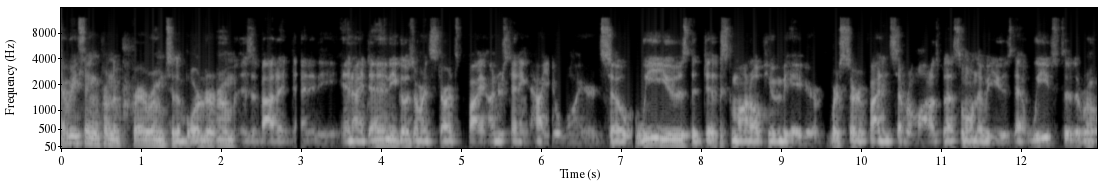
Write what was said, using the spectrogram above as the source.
everything from the prayer room to the boardroom is about identity. And identity goes over and starts by understanding how you're wired. So we use the DISC model of human behavior. We're certified in several models, but that's the one that we use that weaves through the room.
